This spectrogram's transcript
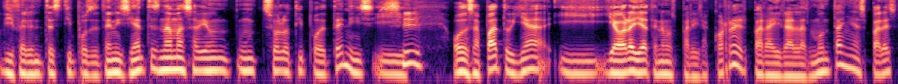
diferentes tipos de tenis. Y antes nada más había un, solo tipo de tenis y, o de zapato y ya. Y, ahora ya tenemos para ir a correr, para ir a las montañas, para eso.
